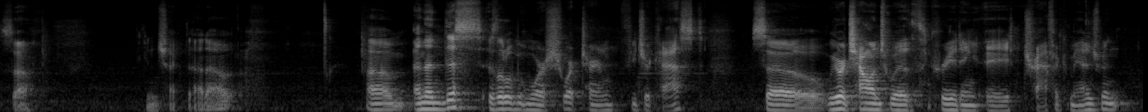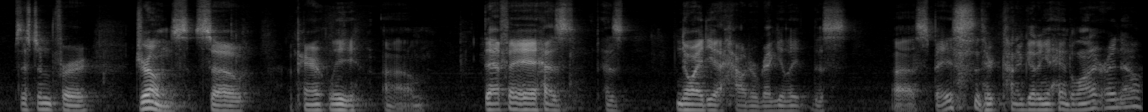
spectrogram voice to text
so you can check that out. Um, and then this is a little bit more short-term future cast. So we were challenged with creating a traffic management system for drones. So apparently um, the FAA has, has no idea how to regulate this uh, space. They're kind of getting a handle on it right now,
